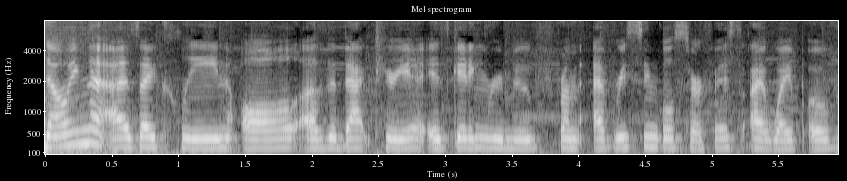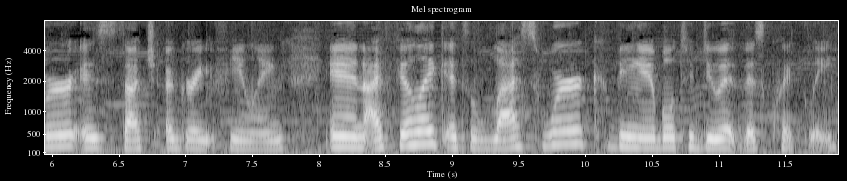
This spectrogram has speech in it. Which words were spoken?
Knowing that as I clean, all of the bacteria is getting removed from every single surface I wipe over is such a great feeling. And I feel like it's less work being able to do it this quickly.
